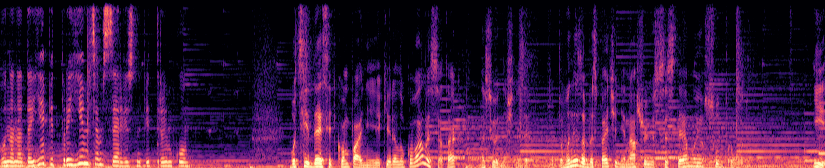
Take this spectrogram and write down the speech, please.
Вона надає підприємцям сервісну підтримку. Оці 10 компаній, які релокувалися так, на сьогоднішній день, тобто вони забезпечені нашою системою супроводу. І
